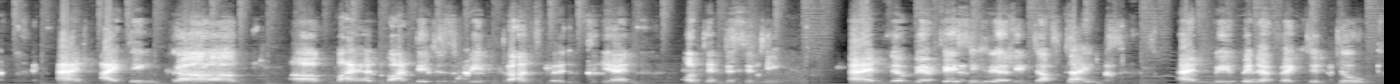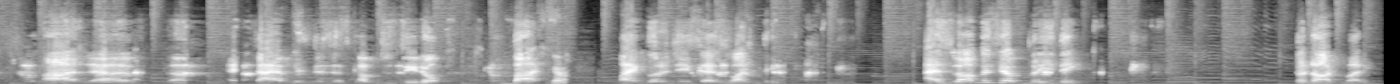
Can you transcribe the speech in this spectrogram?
And I think uh, uh, my advantage has been transparency and authenticity. And we are facing really tough times. And we've been affected too. Our uh, uh, entire business has come to zero. But Yeah. my Guruji says one thing as long as you're breathing, do not worry.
